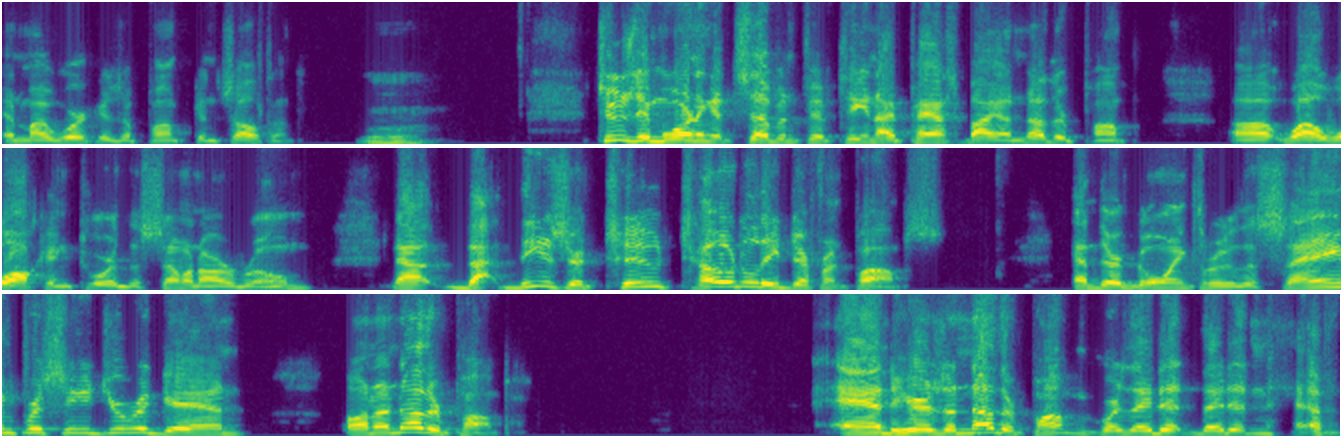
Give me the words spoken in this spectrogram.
in my work as a pump consultant. Mm. tuesday morning at 7.15 i passed by another pump uh, while walking toward the seminar room now, that, these are two totally different pumps, and they're going through the same procedure again on another pump. And here's another pump. Of course, they didn't they didn't have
